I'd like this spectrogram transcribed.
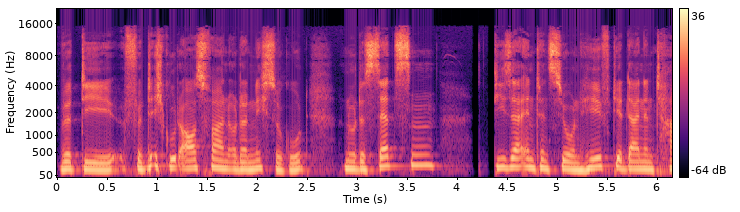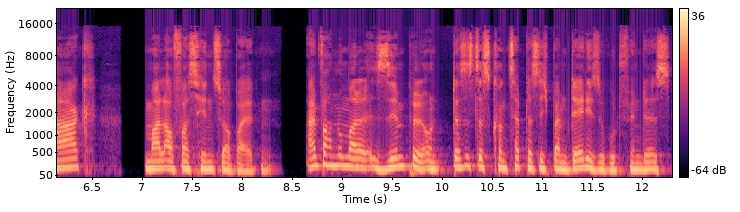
wird die für dich gut ausfallen oder nicht so gut. Nur das Setzen dieser Intention hilft dir, deinen Tag mal auf was hinzuarbeiten. Einfach nur mal simpel und das ist das Konzept, das ich beim Daily so gut finde, ist,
